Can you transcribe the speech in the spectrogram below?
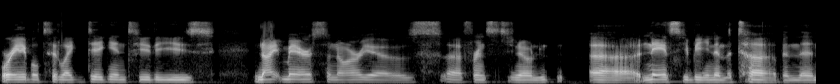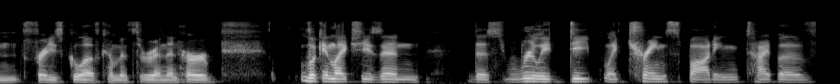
were able to like dig into these nightmare scenarios. Uh, for instance, you know, uh, Nancy being in the tub, and then Freddy's glove coming through, and then her looking like she's in this really deep, like Trainspotting type of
